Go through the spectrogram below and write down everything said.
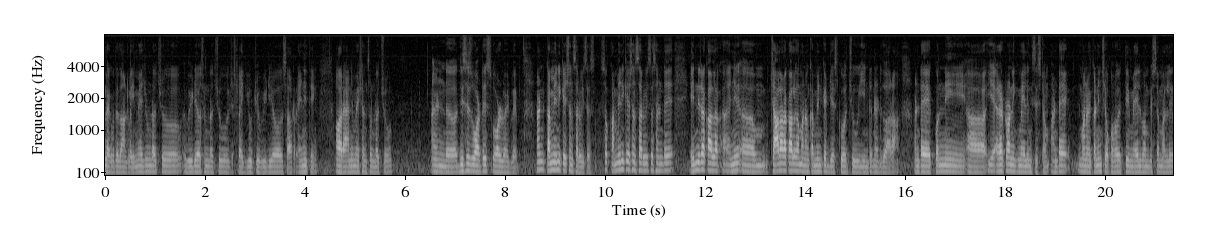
లేకపోతే దాంట్లో ఇమేజ్ ఉండొచ్చు వీడియోస్ ఉండొచ్చు just like YouTube videos or anything or animations ఉండొచ్చు and this is what is world wide web and communication services. So communication services అంటే ఎన్ని రకాల ఎన్ని చాలా రకాలుగా మనం కమ్యూనికేట్ చేసుకోవచ్చు ఈ ఇంటర్నెట్ ద్వారా. అంటే కొన్ని ఎలక్ట్రానిక్ మెయిలింగ్ సిస్టమ్ అంటే మనం ఇక్కడ నుంచి ఒక వ్యక్తి మెయిల్ పంపిస్తే మళ్ళీ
